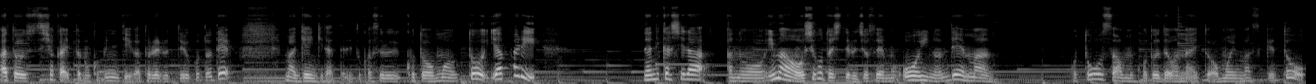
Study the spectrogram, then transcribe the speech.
あと社会とのコミュニティが取れるっていうことで、まあ、元気だったりとかすることを思うとやっぱり何かしらあの今はお仕事してる女性も多いので、まあ、お父さんもほどではないとは思いますけど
